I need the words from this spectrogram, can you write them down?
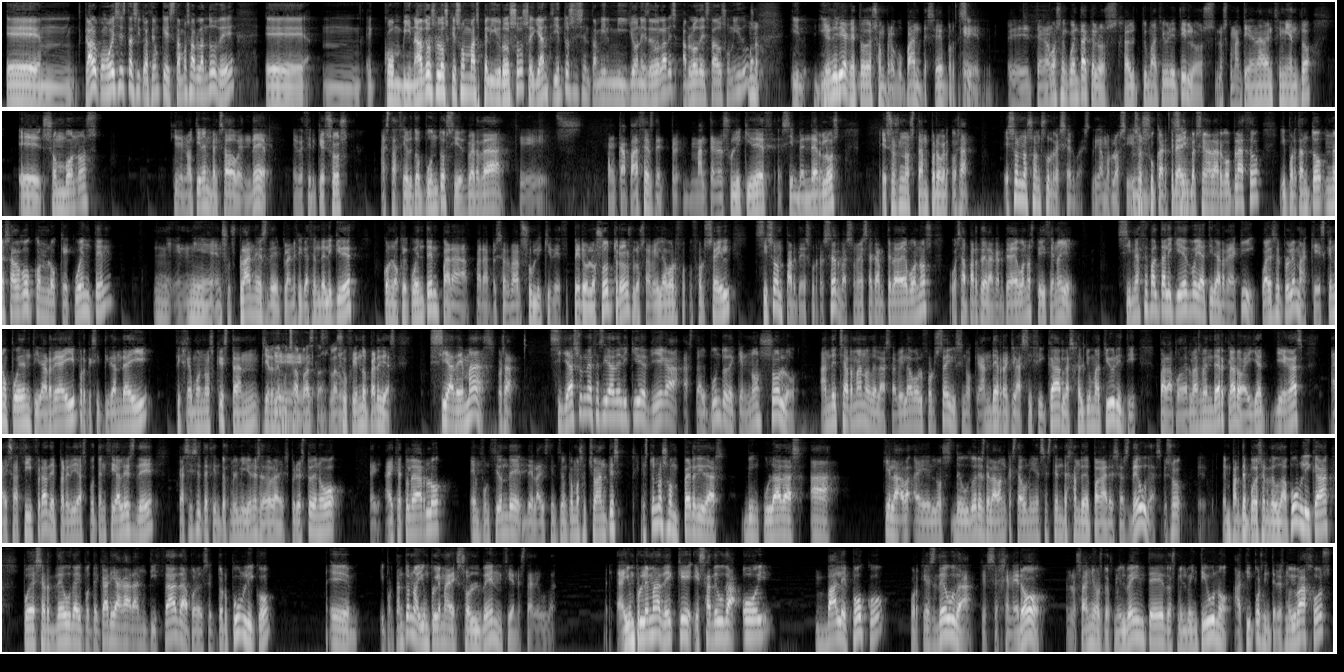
claro, como ves esta situación que estamos hablando de eh, mm, eh, combinados los que son más peligrosos serían 160 mil millones de dólares. Habló de Estados Unidos. y, yo diría que todos son preocupantes, ¿eh? porque tengamos en cuenta que los Held to Maturity, los, los que mantienen a vencimiento, son bonos que no tienen pensado vender. Es decir, que esos, hasta cierto punto, si es verdad que son capaces de mantener su liquidez sin venderlos, esos no están o sea, esos no son sus reservas, digámoslo así. Eso es mm, su cartera de inversión a largo plazo y por tanto no es algo con lo que cuenten ni, en sus planes de planificación de liquidez con lo que cuenten para, para, preservar su liquidez. Pero los otros, los available for sale, sí son parte de sus reservas. Son esa cartera de bonos o esa parte de la cartera de bonos que dicen, oye, si me hace falta liquidez voy a tirar de aquí. ¿Cuál es el problema? Que es que no pueden tirar de ahí porque si tiran de ahí, fijémonos que están Pierde mucha eh, sufriendo pérdidas. Si además, o sea, si ya su necesidad de liquidez llega hasta el punto de que no solo han de echar mano de las available for sale, sino que han de reclasificar las held to maturity para poderlas vender, claro, ahí ya llegas a esa cifra de pérdidas potenciales de casi 700 mil millones de dólares. Pero esto, de nuevo, eh, hay que aclararlo en función de, de la distinción que hemos hecho antes. Esto no son pérdidas vinculadas a que eh, los deudores de la banca estadounidense estén dejando de pagar esas deudas. Eso eh, en parte puede ser deuda pública, puede ser deuda hipotecaria garantizada por el sector público, eh, y por tanto no hay un problema de solvencia en esta deuda. Hay un problema de que esa deuda hoy vale poco porque es deuda que se generó en los años 2020, 2021 a tipos de interés muy bajos,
